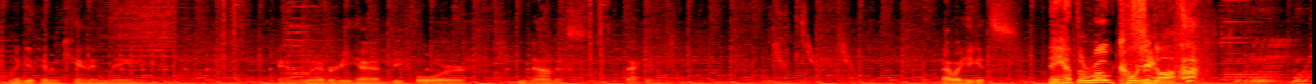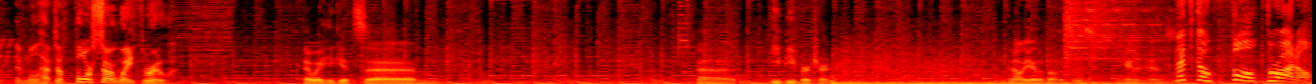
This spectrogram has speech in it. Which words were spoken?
I'm gonna give him cannon main and whatever he had before Unamis backing. That way he gets They have the road cordoned off. Then we'll have to force our way through. That way he gets um, uh, EP per turn. And all the other bonuses Cannon has. Let's go full throttle.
